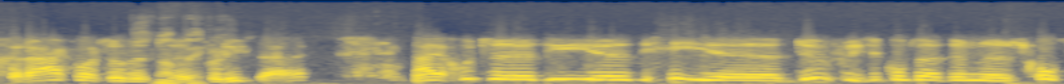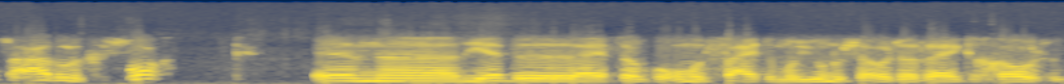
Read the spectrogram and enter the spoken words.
geraakt was door het Snap uh, ik. verlies daar. Nou ja, goed, eh, die, eh, die eh, Dumfries die komt uit een uh, Schots adellijk geslacht. En eh, die hebben, hij heeft ook wel 150 miljoen of zo, is een rijke gozer.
